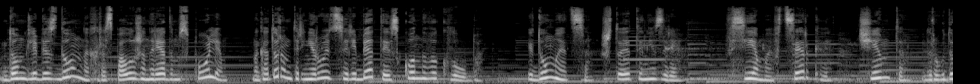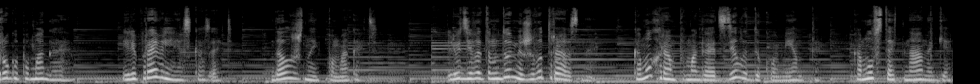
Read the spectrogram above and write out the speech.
Дом для бездомных расположен рядом с полем, на котором тренируются ребята из конного клуба. И думается, что это не зря. Все мы в церкви чем-то друг другу помогаем. Или правильнее сказать, должны помогать. Люди в этом доме живут разные. Кому храм помогает сделать документы, кому встать на ноги.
